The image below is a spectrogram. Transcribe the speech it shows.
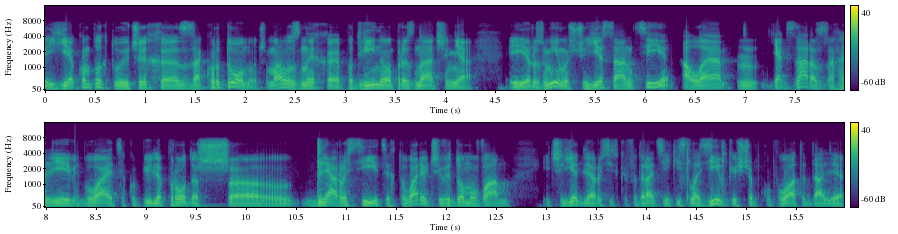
є комплектуючих е, з-за кордону. Чимало з них подвійного призначення, і розуміємо, що є санкції. Але як зараз взагалі відбувається купівля-продаж для Росії цих товарів? Чи відомо вам? І чи є для Російської Федерації якісь лазівки, щоб купувати далі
